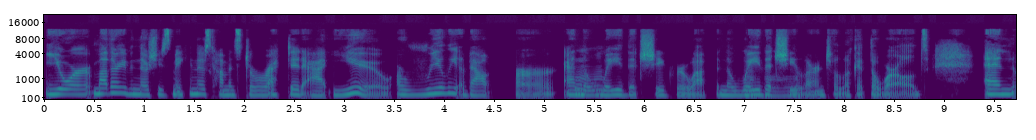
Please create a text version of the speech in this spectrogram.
your mother, even though she's making those comments directed at you, are really about her and the Mhm. way that she grew up and the way that she Mhm. learned to look at the world. And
